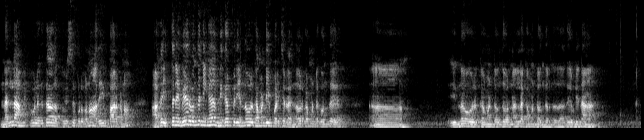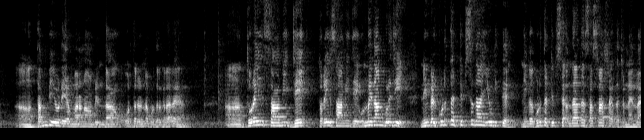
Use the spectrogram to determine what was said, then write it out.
நல்ல அமைப்புகளுக்கு தான் அதை குவிஸ் கொடுக்கணும் அதையும் பார்க்கணும். ஆக இத்தனை பேர் வந்து நீங்கள் மிகப்பெரிய இன்னொரு கமெண்ட்டையும் படிச்சிடலாம். இன்னொரு கமெண்ட்டுக்கு வந்து இன்னும் ஒரு கமெண்ட் வந்து ஒரு நல்ல கமெண்ட் வந்திருந்தது. அது எப்படின்னா தம்பியுடைய மரணம் அப்படின்னு தான் ஒருத்தர் என்ன கொடுத்துருக்கிறாரு? Duraisamy J Duraisamy J. உண்மைதான் குருஜி. நீங்கள் கொடுத்த டிப்ஸ் தான் யூகித்தேன். நீங்கள் கொடுத்த டிப்ஸ் அந்த சஸ்ராஷ்டகத்தை சொன்னேன்ல.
